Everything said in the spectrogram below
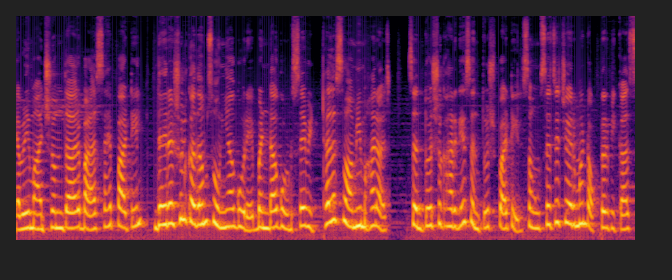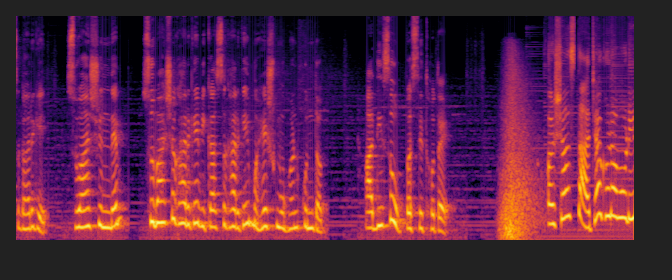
यावेळी माजी आमदार बाळासाहेब पाटील धैर्यशूल कदम सोनिया गोरे बंडा गोडसे विठ्ठल स्वामी महाराज संतोष घारगे संतोष पाटील संस्थेचे चेअरमन डॉक्टर विकास घारगे सुहास शिंदे सुभाष घारगे विकास घारगे महेश मोहन कुंदक आदीसं उपस्थित होते. अशाच ताज्या घडामोडी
